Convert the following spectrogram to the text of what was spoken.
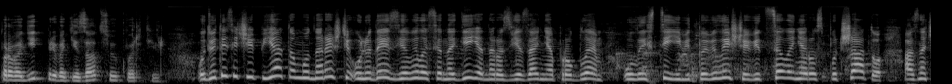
проводить приватизацию квартир. У 2005-му нарешті у людей з'явилася надія на розв'язання проблем. У листі їм відповіли, що відселення розпочато, а значить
